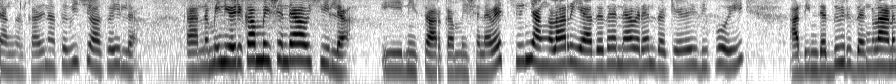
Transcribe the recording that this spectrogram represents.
ഞങ്ങൾക്ക് അതിനകത്ത് വിശ്വാസമില്ല. കാരണം ഇനി ഒരു കമ്മീഷന്റെ ആവശ്യമില്ല. ഈ നിസാർ കമ്മീഷനെ വെച്ച് ഞങ്ങളറിയാതെ തന്നെ അവരെന്തൊക്കെയോ എഴുതിപ്പോയി. അതിന്റെ ദുരിതങ്ങളാണ്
